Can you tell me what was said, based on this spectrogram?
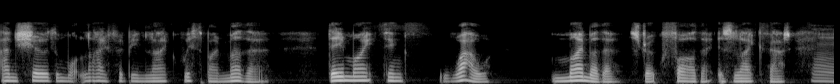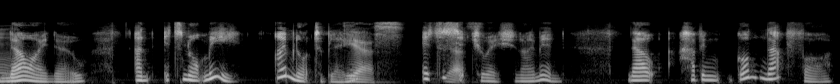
and show them what life had been like with my mother, they might think, wow, my mother stroke father is like that. Mm. Now I know. And it's not me. I'm not to blame. Yes. It's the yes. situation I'm in. Now, having gone that far,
